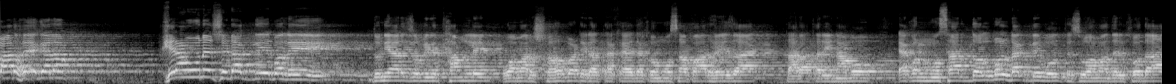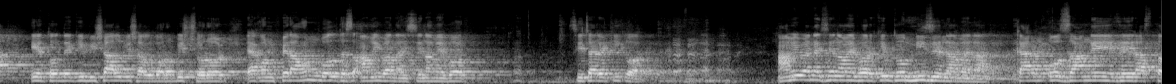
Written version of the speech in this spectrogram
পার হয়ে গেল ফেরাউন এসে ডাক দিয়ে বলে, দুনিয়ার জমিনে থামলেন। ও আমার সহপাঠীরা তাকায় দেখো মোসা পার হয়ে যায়। তাড়াতাড়ি নামো। এখন মোসার দলবল ডাক দিয়ে বলতেছো আমাদের খোদা, এ তো দেখি বিশাল বিশাল বড় বিশ্ব রোড। এখন ফেরাউন বলতেছে, আমি বানাইছি নামে বর সিটারে কি কর আমি বানাইছি নামে ভর, কিন্তু নিজে নামে না, কারণ ও জানে যে রাস্তা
